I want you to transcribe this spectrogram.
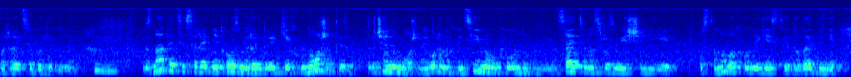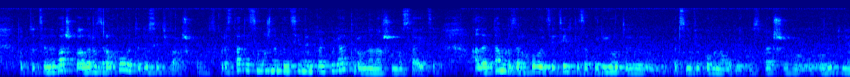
вважаються вигідними. Знати ці середні розміри, до яких множити, звичайно, можна. І в органах пенсійного фонду, вони на сайті у нас розміщені, і в постановах вони є, і доведені. Тобто це не важко, але розраховувати досить важко. Скористатися можна пенсійним калькулятором на нашому сайті, але там розраховується тільки за період е, персоніфікованого обліку з 1 липня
